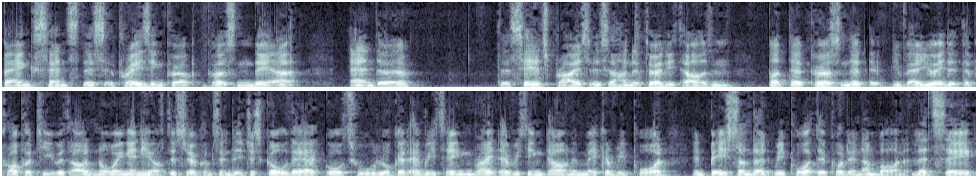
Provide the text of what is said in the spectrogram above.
bank sends this appraising per, person there, and the the sales price is 130,000, but that person that evaluated the property without knowing any of the circumstances, they just go there, go through, look at everything, write everything down, and make a report, and based on that report, they put a number on it. Let's say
